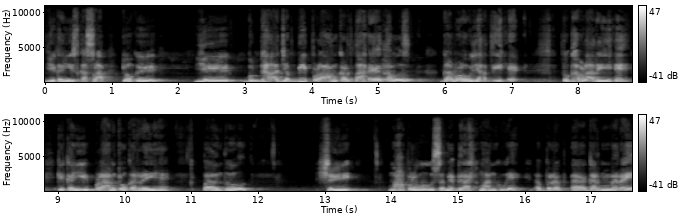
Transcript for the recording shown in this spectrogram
ये कहीं इसका श्राप, क्योंकि ये बुढ़ा जब भी प्रणाम करता है, तब गड़बड़ हो जाती है। तो घबरा रही हैं कि कहीं ये प्रणाम क्यों कर रहे हैं? परंतु श्री महाप्रभु उस समय विराजमान हुए गर्भ में रहे,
